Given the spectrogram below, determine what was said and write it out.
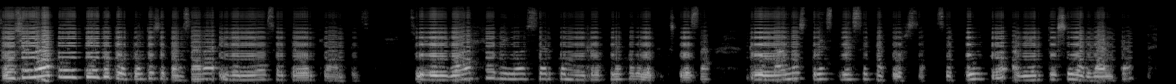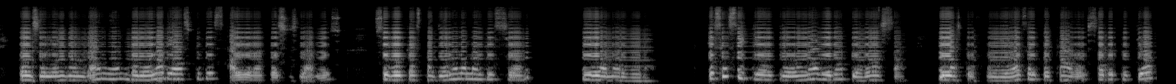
Funcionaba por un tiempo, pero pronto se cansaba y venía a ser peor que antes. Su lenguaje vino a ser como un reflejo de lo que expresa Romanos 3, 13, 14. Sepulcro abierto su garganta, con su lengua engañan, veneno de áspides hay debajo de sus labios, su boca está llena de maldición y de amargura. Ese ciclo entre una vida piadosa y las profundidades del pecado se repitió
